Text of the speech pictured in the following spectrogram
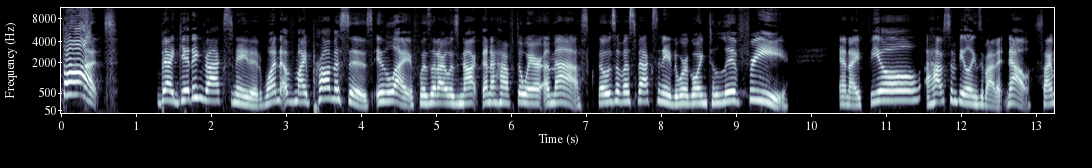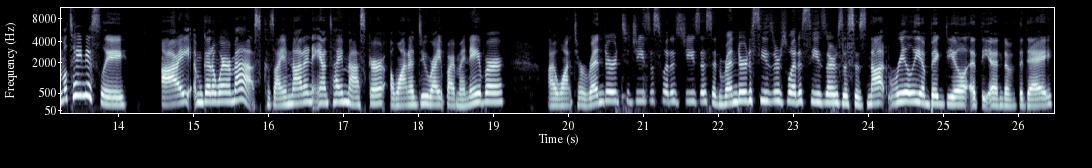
thought by getting vaccinated, one of my promises in life was that I was not going to have to wear a mask. Those of us vaccinated were going to live free and I feel I have some feelings about it. Now, simultaneously, I am going to wear a mask because I am not an anti masker. I want to do right by my neighbor. I want to render to Jesus what is Jesus and render to Caesar's what is Caesar's. This is not really a big deal at the end of the day.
